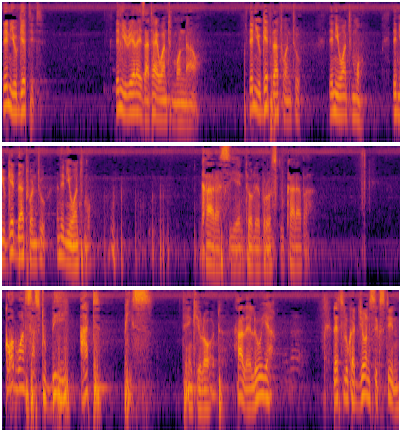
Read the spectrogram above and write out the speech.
Then you get it. Then you realize that I want more now. Then you get that one too. Then you want more. Then you get that one too. And then you want more. God wants us to be at peace. Thank you, Lord. Hallelujah. Let's look at John 16.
